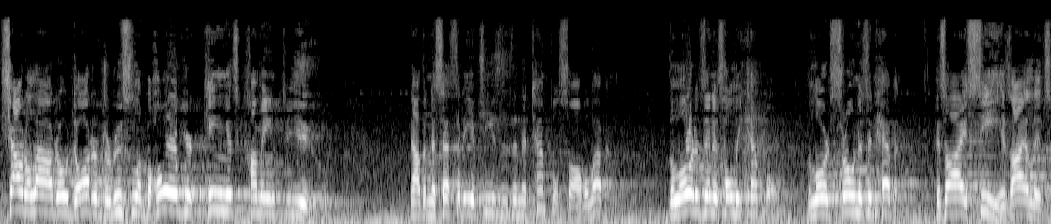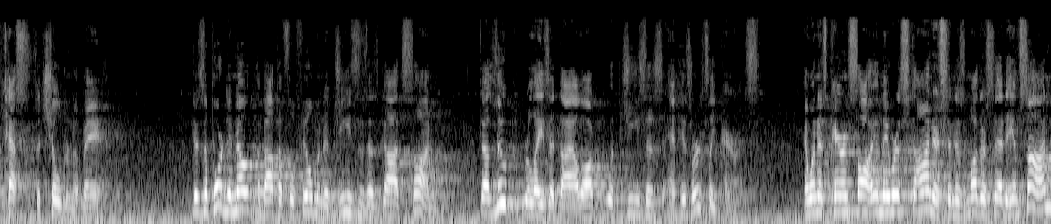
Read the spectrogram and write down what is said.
Shout aloud, O daughter of Jerusalem. Behold, your king is coming to you. Now, the necessity of Jesus in the temple, Psalm 11. The Lord is in his holy temple. The Lord's throne is in heaven. His eyes see, his eyelids test the children of man. It is important to note about the fulfillment of Jesus as God's Son that Luke relays a dialogue with Jesus and his earthly parents. And when his parents saw him, they were astonished, and his mother said to him, Son,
